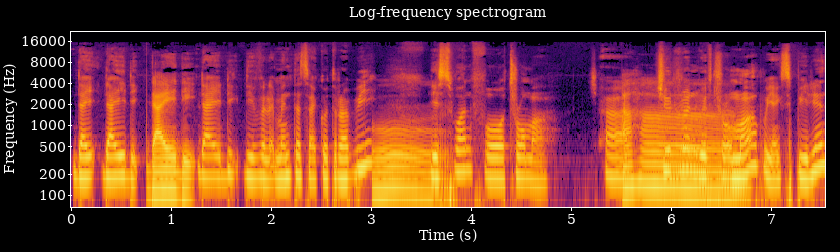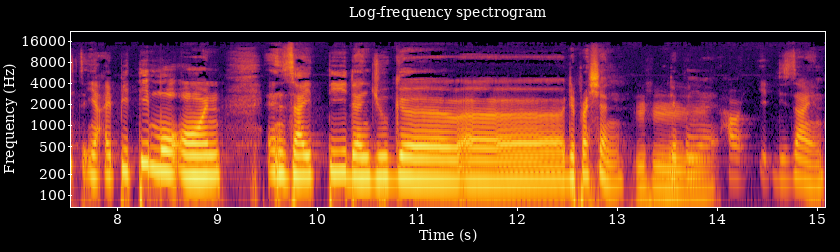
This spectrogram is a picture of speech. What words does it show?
Di- Dyadic. Diadic. Dyadic Developmental Psychotherapy. Oh. This one for trauma. Uh, Aha. children with trauma punya experience. Yang IPT more on anxiety dan juga uh, depression. Mhm. Dia punya how it design.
